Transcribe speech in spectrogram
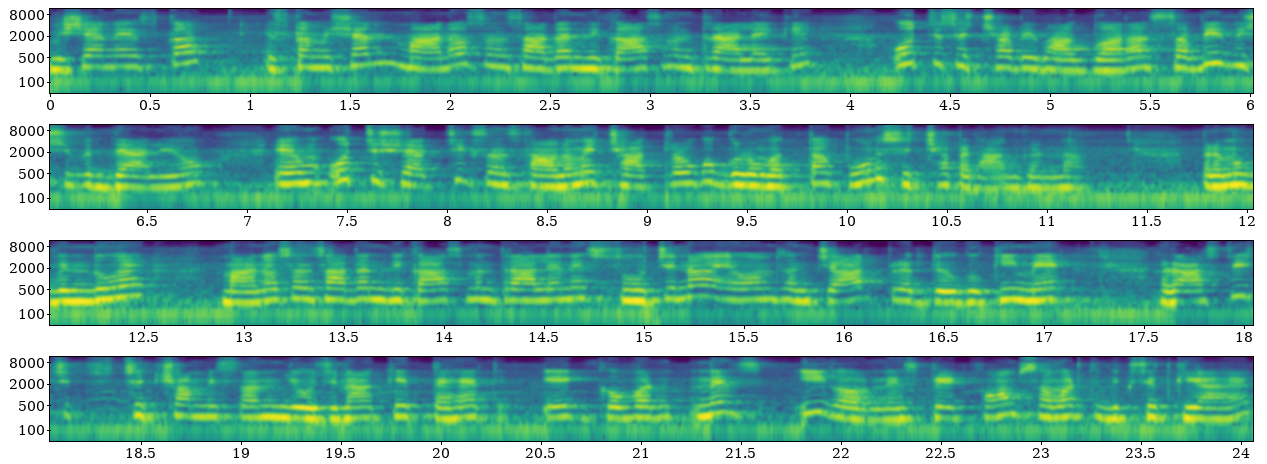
मिशन है इसका इसका मिशन मानव संसाधन विकास मंत्रालय के उच्च शिक्षा विभाग द्वारा सभी विश्वविद्यालयों एवं उच्च शैक्षिक संस्थानों में छात्रों को गुणवत्तापूर्ण शिक्षा प्रदान करना। प्रमुख बिंदु है, मानव संसाधन विकास मंत्रालय ने सूचना एवं संचार प्रौद्योगिकी में राष्ट्रीय शिक्षा मिशन योजना के तहत एक governance e governance platform Samarth विकसित किया है।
